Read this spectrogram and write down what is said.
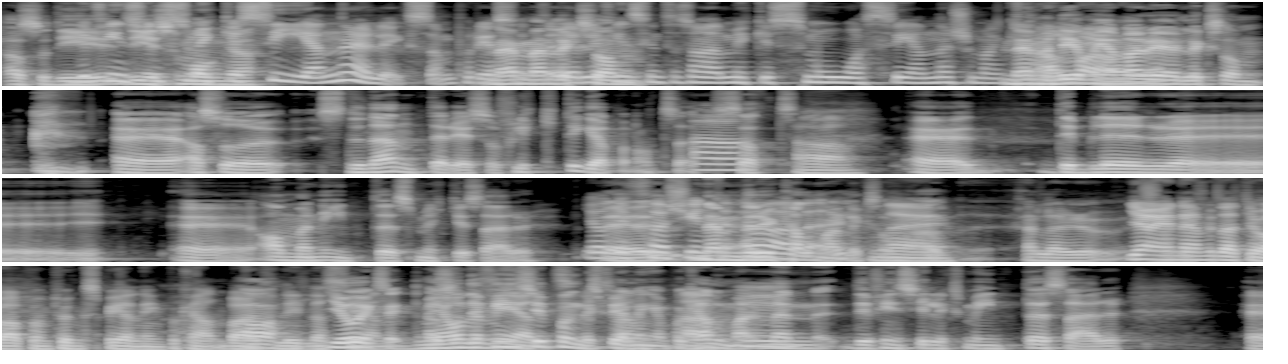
alltså det, är Det, ju- finns det ju inte så så många. mycket scener liksom på det Nej, sättet, men eller liksom- det finns inte så mycket små scener som man kan... Nej, men det jag menar är liksom, eh, alltså studenter är så flyktiga på något sätt. Ja. Så att Ja. eh, det blir, eh, eh, ja men inte så mycket så här. Ja, det förs ju inte nämnde du över. Kalmar liksom? Nej. Eller, Ja, jag nämnde att jag var på en punkspelning på Kalmar, bara Ja, för lilla jo, scen. exakt. Men alltså, det finns ju med, punktspelningar liksom. på Kalmar, Mm. men det finns ju liksom inte så här, eh,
